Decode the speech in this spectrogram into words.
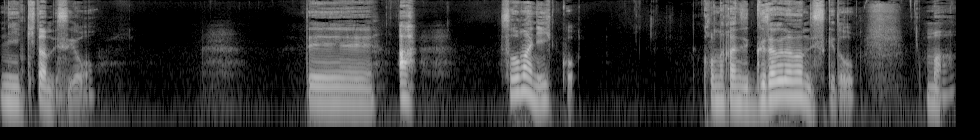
に来たんですよ。で、あ、その前に一個。こんな感じでグダグダなんですけど、まあ、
